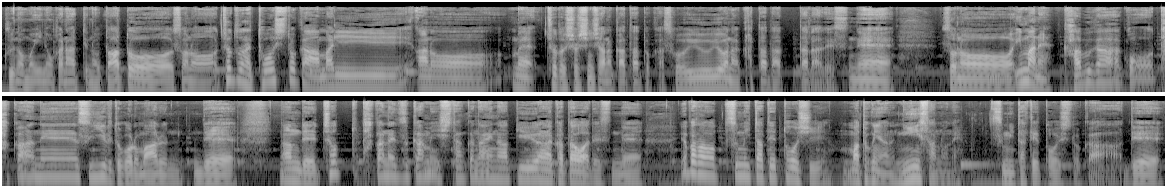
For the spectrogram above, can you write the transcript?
くのもいいのかなっていうのと、あと、その、ちょっとね、投資とかあまり、あの、まあ、ちょっと初心者の方とか、そういうような方だったらですね、その、今ね、株がこう、高値すぎるところもあるんで、なんで、ちょっと高値掴みしたくないなっていうような方はですね、やっぱその積み立て投資、まあ、特にあの NISA のね、積み立て投資とかで、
